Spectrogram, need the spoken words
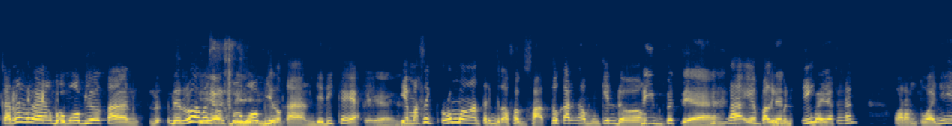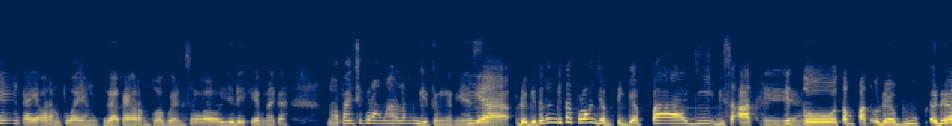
karena lo yang bawa mobil Tan, d dan lo sama Iya bawa mobil kan, jadi kayak, ya Iya. masa lo mau nganterin kita satu-satu kan nggak mungkin dong. Ribet ya. Iya, yang paling Dan penting kebanyakan orang tuanya yang kayak orang tua yang nggak kayak orang tua gue yang slow. Jadi kayak mereka, "Ngapain sih pulang malam?" Gitu, nggak sih? Iya, udah gitu kan kita pulang jam 3 pagi, di saat Iya. itu tempat udah buk udah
